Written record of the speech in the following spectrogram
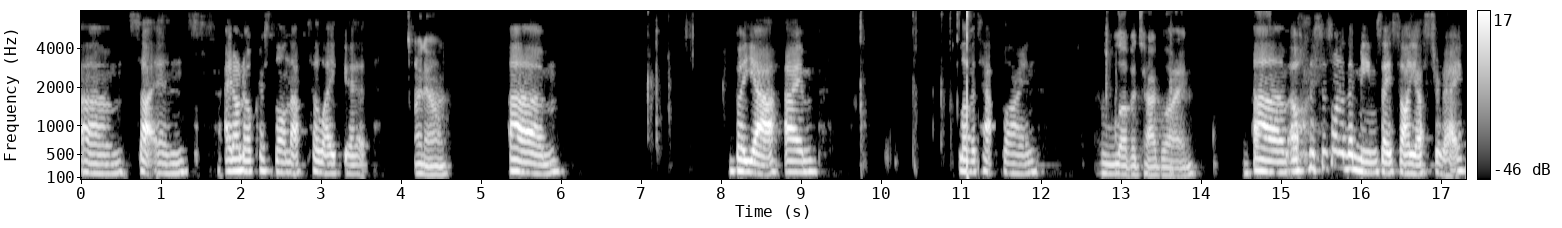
um, Sutton's. I don't know Crystal enough to like it. I know. Um, but yeah, I'm love a tagline. I love a tagline. Um, oh, this is one of the memes I saw yesterday.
